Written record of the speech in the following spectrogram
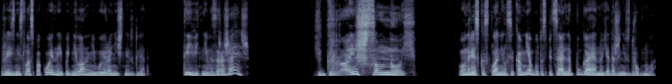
Произнесла спокойно и подняла на него ироничный взгляд. Ты ведь не возражаешь? Играешь со мной? Он резко склонился ко мне, будто специально пугая, но я даже не вздрогнула.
